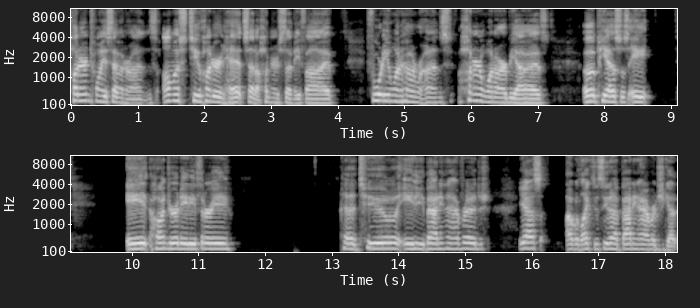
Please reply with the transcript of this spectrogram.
127 runs, almost 200 hits at 175, 41 home runs, 101 RBIs. OPS was 8 883 had 280 batting average. Yes, I would like to see that batting average get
